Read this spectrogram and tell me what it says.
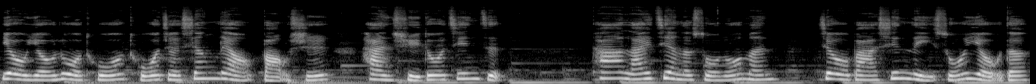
又有骆驼驮着香料、宝石和许多金子。他来见了所罗门。就把心里所有的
